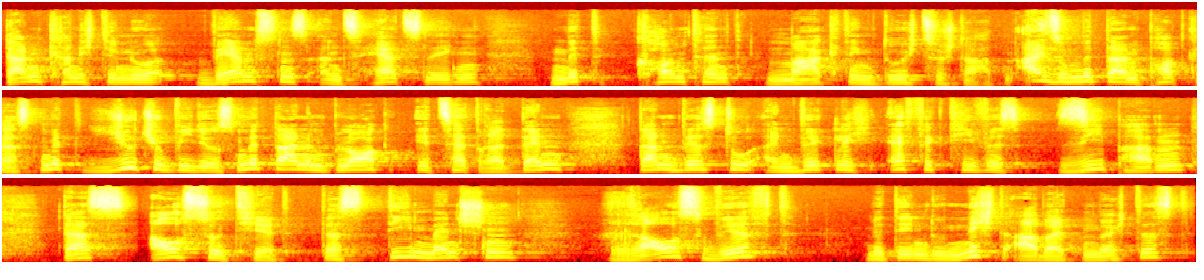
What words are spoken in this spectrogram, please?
dann kann ich dir nur wärmstens ans Herz legen, mit Content Marketing durchzustarten. Also mit deinem Podcast, mit YouTube-Videos, mit deinem Blog etc. Denn dann wirst du ein wirklich effektives Sieb haben, das aussortiert, das die Menschen rauswirft, mit denen du nicht arbeiten möchtest,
